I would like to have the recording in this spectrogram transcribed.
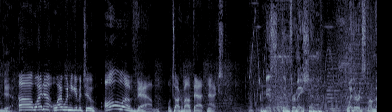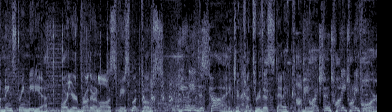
Yeah. Uh, why not? Why wouldn't you give it to all of them? We'll talk about that next. Misinformation. Whether it's from the mainstream media or your brother in law's Facebook posts, you need the sky to cut through the static of election 2024.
